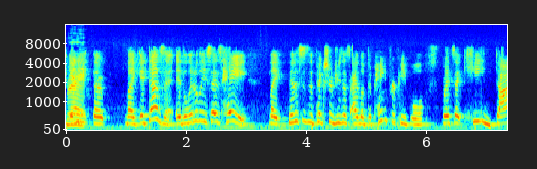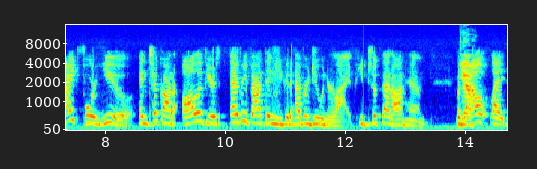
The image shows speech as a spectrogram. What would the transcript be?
any, Right. the, like it doesn't. It literally says, "Hey, like this is the picture of Jesus I love to paint for people, where it's like he died for you and took on all of yours, every bad thing you could ever do in your life. He took that on him without like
